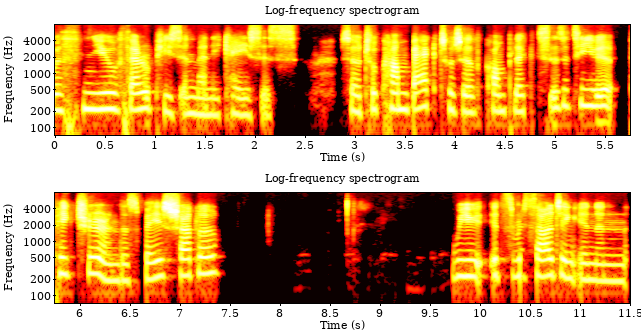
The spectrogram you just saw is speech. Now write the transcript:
with new therapies in many cases. So, to come back to the complexity picture in the space shuttle, we it's resulting in an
